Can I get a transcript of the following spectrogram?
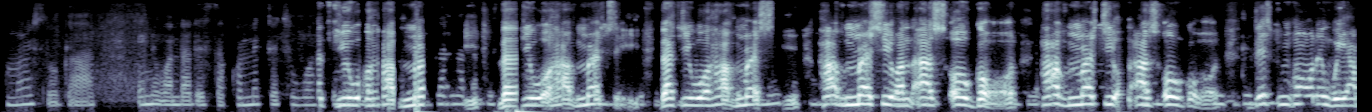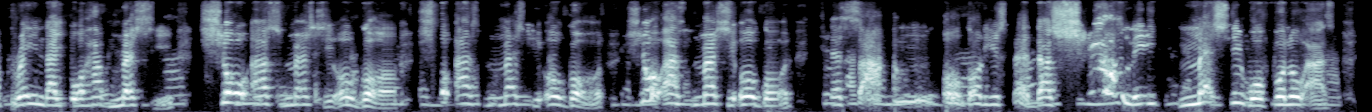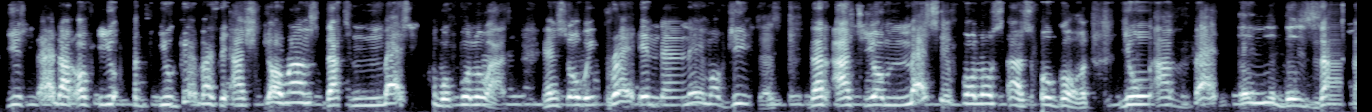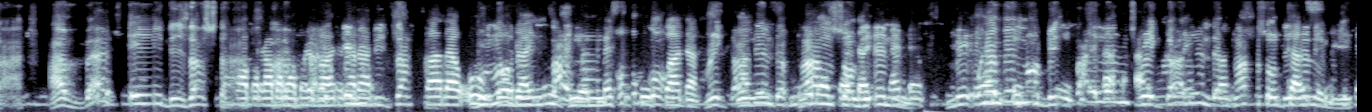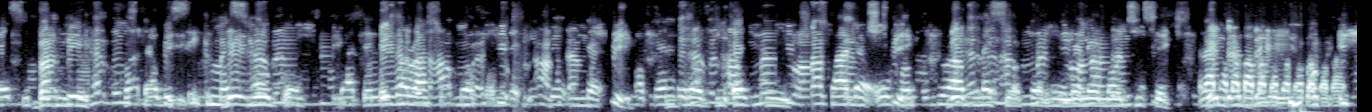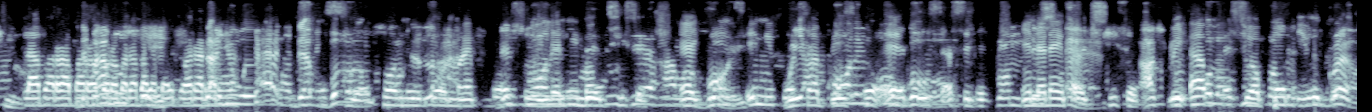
oh God. Anyone that is connected to us, that you will have mercy, that you will have mercy, that you will have mercy. Have mercy on us, oh God. Have mercy on us, oh God. This morning we are praying that you will have mercy. Show us mercy, oh God. Show us mercy, oh God. Show us mercy, oh God. The psalm, oh God, you said that surely mercy will follow us. You said that of you, you gave us the assurance that mercy will follow us. And so we pray in the name of Jesus that as your mercy follows us, oh God, you will avert any disaster, avert any disaster, avert any disaster. Father, oh Do not God, I silent, oh merciful, Father, regarding the plans of the enemy. May heaven not be that silent regarding the us, we of the enemy, mercy but from may you. heaven Father, we speak. seek May mercy, oh heaven God, speak. that May heaven us, oh have God, from mercy the on us and the speak. May agenda of heaven the have enemy. mercy on us Father, and oh God, speak. may you May have heaven mercy have upon me mercy in the on us name of and Jesus. speak.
